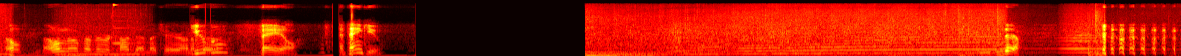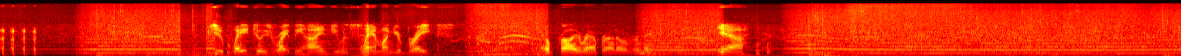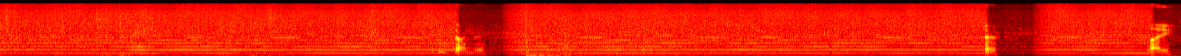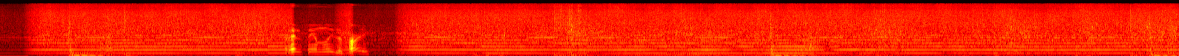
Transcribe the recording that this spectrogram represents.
I don't, I don't know if I've ever caught that much hair on a You boat. fail. And thank you. No. You wait until he's right behind you and slam on your brakes. He'll probably ramp right over me. Yeah. Maybe thunder. So, I didn't see him leave the party.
